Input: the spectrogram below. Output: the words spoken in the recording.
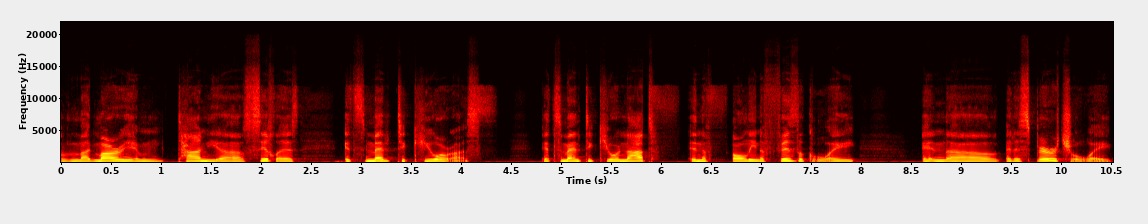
maamarim, Tanya, Sichles, it's meant to cure us. It's meant to cure not in only in a physical way, in a, in a spiritual way.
